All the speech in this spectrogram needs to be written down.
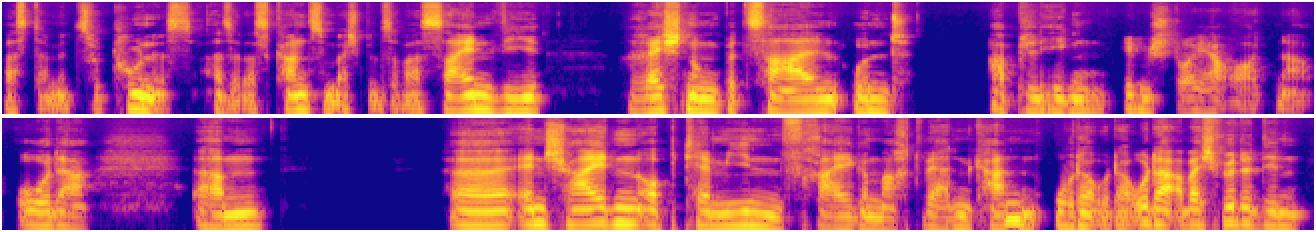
was damit zu tun ist. Also das kann zum Beispiel sowas sein wie Rechnung bezahlen und ablegen im Steuerordner oder ähm, äh, entscheiden, ob Termin frei gemacht werden kann oder oder oder. Aber ich würde den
